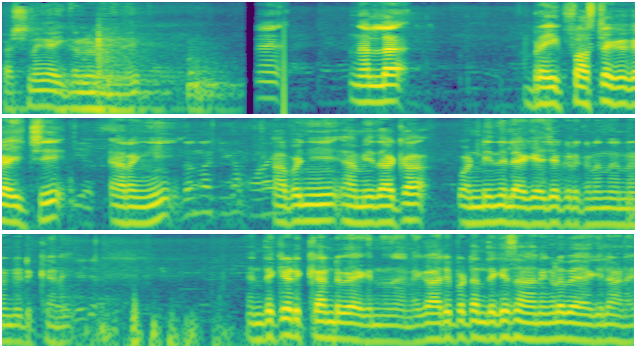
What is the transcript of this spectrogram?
ഭക്ഷണം കഴിക്കലുണ്ട് നല്ല ബ്രേക്ക്ഫാസ്റ്റ് ഒക്കെ കഴിച്ച് ഇറങ്ങി. അപ്പം ഇനി അമിതാക്ക വണ്ടിയിൽ നിന്ന് ലഗേജ് ഒക്കെ എടുക്കണം എന്ന് പറഞ്ഞുകൊണ്ട് എടുക്കുകയാണ് എന്തൊക്കെ എടുക്കാണ്ട് ബാഗിൽ നിന്നാണ് കാര്യപ്പെട്ട എന്തൊക്കെ സാധനങ്ങൾ ബാഗിലാണ്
